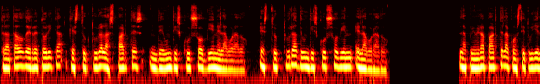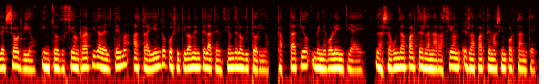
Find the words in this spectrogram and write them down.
tratado de retórica que estructura las partes de un discurso bien elaborado. Estructura de un discurso bien elaborado. La primera parte la constituye el exordio, introducción rápida del tema atrayendo positivamente la atención del auditorio, captatio benevolentiae. La segunda parte es la narración, es la parte más importante.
